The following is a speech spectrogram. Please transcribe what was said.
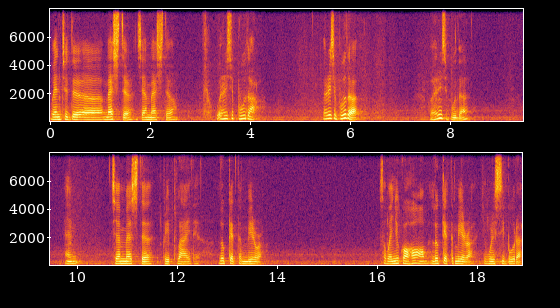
went to the uh, master, Zen master, where is Buddha? Where is Buddha? Where is Buddha? And Zen master replied, look at the mirror. So when you go home, look at the mirror, you will see Buddha.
